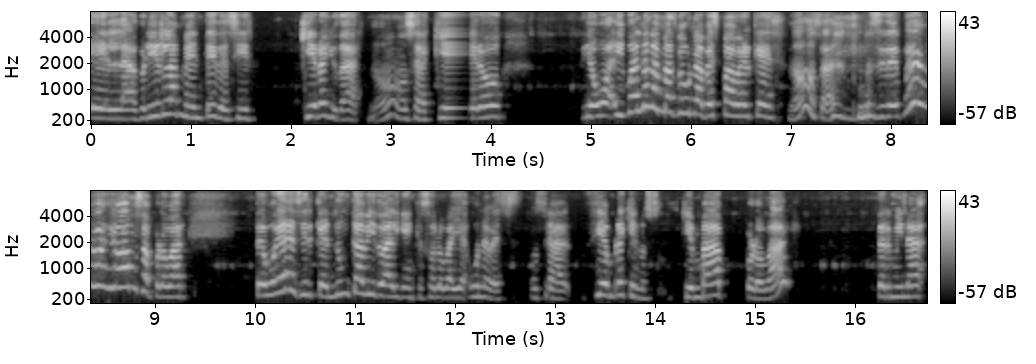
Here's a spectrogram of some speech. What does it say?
el abrir la mente y decir, quiero ayudar, ¿no? O sea, quiero, igual nada más veo una vez para ver qué es, ¿no? O sea, no sé, de, bueno, vamos a probar. Te voy a decir que nunca ha habido alguien que solo vaya una vez. O sea, siempre quien, nos, quien va a probar termina,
